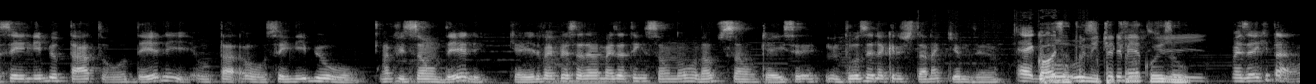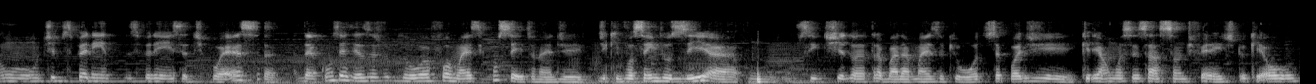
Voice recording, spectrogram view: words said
você inibe o tato dele, o ta, o, você inibe o, a visão dele, que aí ele vai prestar mais atenção no, na audição, que aí você induz ele a acreditar naquilo, entendeu? É igual. O- aquela experimentos coisa, de- Mas aí que tá, um, um tipo de experiência, experiência tipo essa, né, com certeza ajudou a formar esse conceito, né? De, de que você induzia um, um sentido a trabalhar mais do que o outro, você pode criar uma sensação diferente do que é o,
